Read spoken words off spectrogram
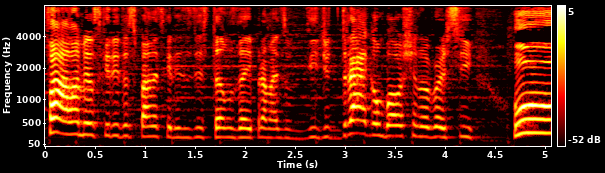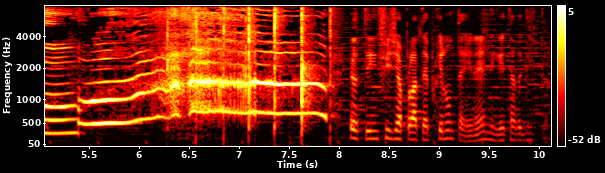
Fala meus queridos pais, minhas queridas, estamos aí para mais um vídeo Dragon Ball Xenoverse uh! Eu tenho que fingir a plateia porque não tem, né? Ninguém tá gritando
